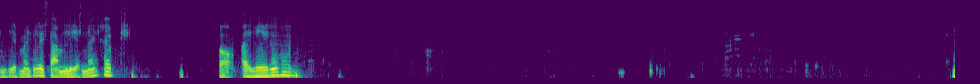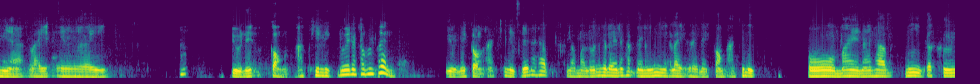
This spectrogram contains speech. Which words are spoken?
มเหรียญมาด้วยสามเหรียญนะครับ ต่อไปเลยนะครับ เนี่ยอะไรเอ่ย อยู่ในกล่องอะคริลิกด้วยนะครับเพื่อนๆ อยู่ในกล่องอะคริลิกด้วยนะครับ เรามาลุ้นกันเลยนะครับ ในนี้มีอะไรเอ่ยในกล่องอะคริลิก โอ้ไม่นะครับ นี่ก็คือ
